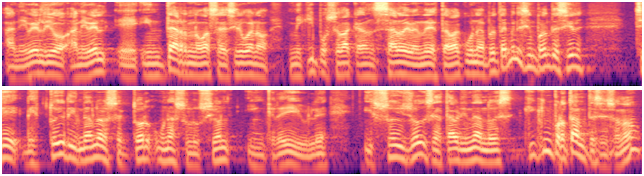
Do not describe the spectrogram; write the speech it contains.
a nivel, digo, a nivel interno vas a decir, bueno, mi equipo se va a cansar de vender esta vacuna, pero también es importante decir, che, le estoy brindando al sector una solución increíble y soy yo que se la está brindando. Es, qué, importante es eso, ¿no?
